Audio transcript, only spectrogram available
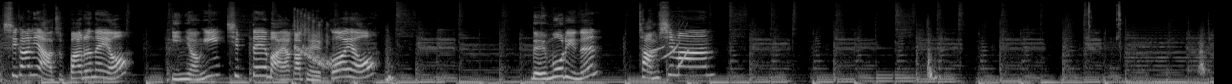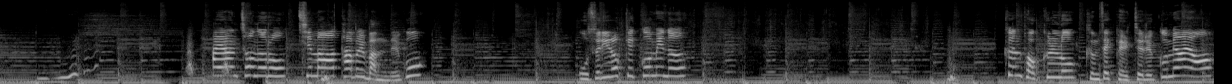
시간이 아주 빠르네요. 인형이 10대의 마야가 될 거예요. 내 머리는? 잠시만. 하얀 천으로 치마와 탑을 만들고 옷을 이렇게 꾸민 후 큰 버클로 금색 벨트를 꾸며요.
